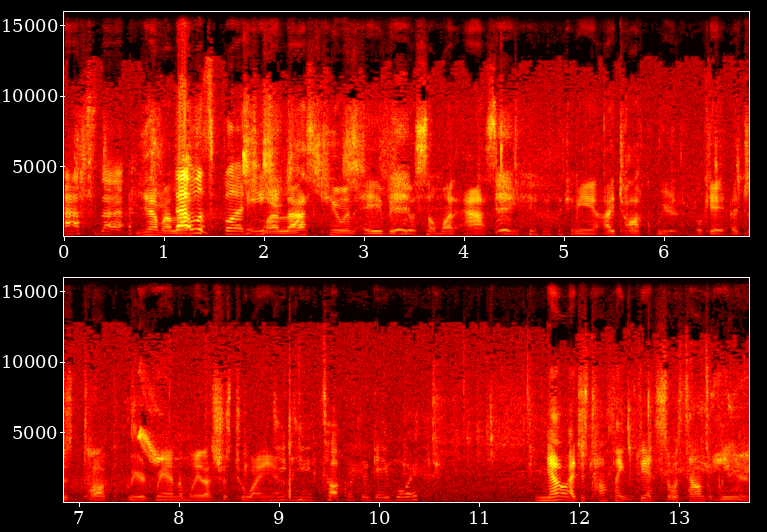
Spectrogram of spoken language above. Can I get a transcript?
asked that. Yeah, my last, That was funny. my last Q and A video. Someone asked me. Me, I talk weird. Okay, I just talk weird randomly. That's just who I am. you, you talk like a gay boy. No, I just talk like this, so it sounds weird.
